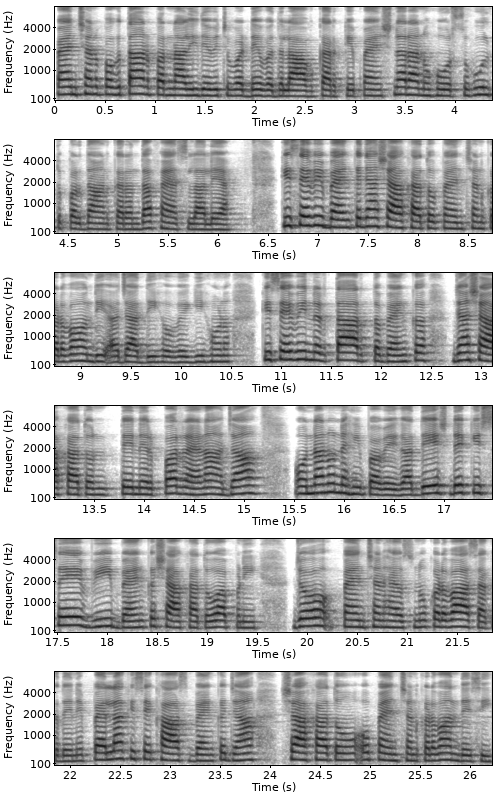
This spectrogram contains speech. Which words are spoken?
ਪੈਨਸ਼ਨ ਭੁਗਤਾਨ ਪ੍ਰਣਾਲੀ ਦੇ ਵਿੱਚ ਵੱਡੇ ਬਦਲਾਵ ਕਰਕੇ ਪੈਨਸ਼ਨਰਾਂ ਨੂੰ ਹੋਰ ਸਹੂਲਤ ਪ੍ਰਦਾਨ ਕਰਨ ਦਾ ਫੈਸਲਾ ਲਿਆ। ਕਿਸੇ ਵੀ ਬੈਂਕ ਜਾਂ ਸ਼ਾਖਾ ਤੋਂ ਪੈਨਸ਼ਨ ਕਢਵਾਉਣ ਦੀ ਆਜ਼ਾਦੀ ਹੋਵੇਗੀ। ਹੁਣ ਕਿਸੇ ਵੀ ਨਿਰਧਾਰਤ ਬੈਂਕ ਜਾਂ ਸ਼ਾਖਾ ਤੋਂ ਤੇ ਨਿਰਭਰ ਰਹਿਣਾ ਜਾਂ ਉਹਨਾਂ ਨੂੰ ਨਹੀਂ ਪਵੇਗਾ। ਦੇਸ਼ ਦੇ ਕਿਸੇ ਵੀ ਬੈਂਕ ਸ਼ਾਖਾ ਤੋਂ ਆਪਣੀ ਜੋ ਪੈਨਸ਼ਨ ਹੈ ਉਸ ਨੂੰ ਕਢਵਾ ਸਕਦੇ ਨੇ। ਪਹਿਲਾਂ ਕਿਸੇ ਖਾਸ ਬੈਂਕ ਜਾਂ ਸ਼ਾਖਾ ਤੋਂ ਉਹ ਪੈਨਸ਼ਨ ਕਢਵਾਉਂਦੇ ਸੀ।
